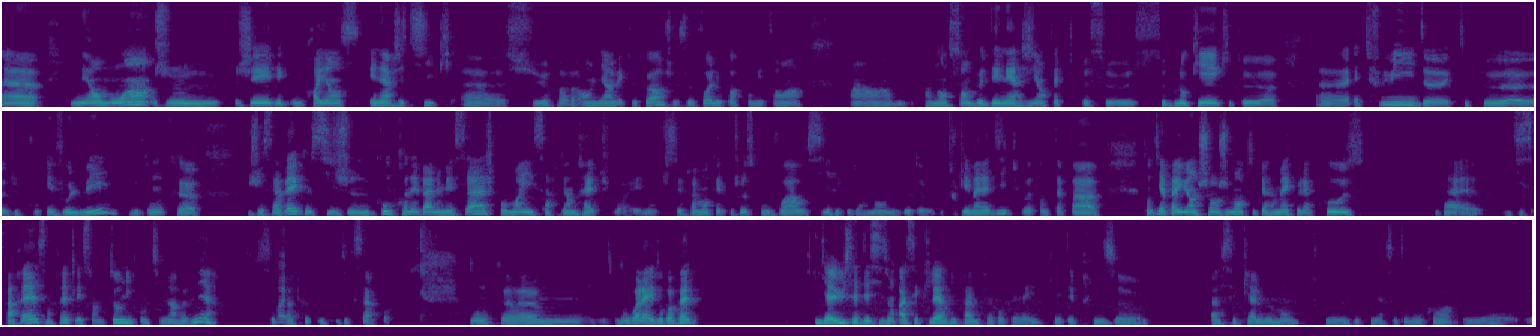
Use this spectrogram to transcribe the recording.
Euh, néanmoins, j'ai une croyance énergétique euh, sur, euh, en lien avec le corps. Je, je, vois le corps comme étant un, un, un ensemble d'énergie en fait qui peut se, se bloquer, qui peut être fluide, qui peut du coup évoluer. Et donc je savais que si je ne comprenais pas le message, pour moi, ça reviendrait, tu vois. Et donc, c'est vraiment quelque chose qu'on voit aussi régulièrement au niveau de, de, toutes les maladies, tu vois. Tant qu'il n'y a pas eu un changement qui permet que la cause bah, disparaisse, en fait, les symptômes, ils continuent à revenir. C'est pas plus compliqué que ça, quoi. Donc, euh, donc voilà. Et donc, en fait, il y a eu cette décision assez claire de pas me faire opérer, qui a été prise euh, assez calmement, parce que de toute manière, c'était mon corps et, euh, et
